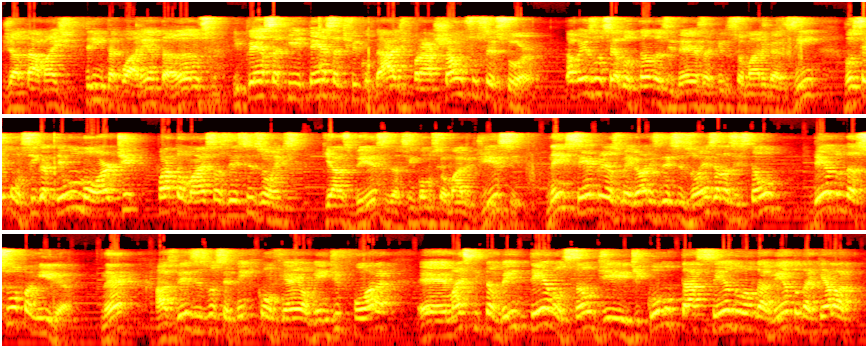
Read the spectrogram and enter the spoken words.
já está há mais de 30, 40 anos e pensa que tem essa dificuldade para achar um sucessor. Talvez você adotando as ideias aqui do seu Mário Gazin, você consiga ter um norte para tomar essas decisões. Que às vezes, assim como o seu Mário disse, nem sempre as melhores decisões elas estão dentro da sua família, né? Às vezes você tem que confiar em alguém de fora, é, mas que também tenha noção de, de como está sendo o andamento daquela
